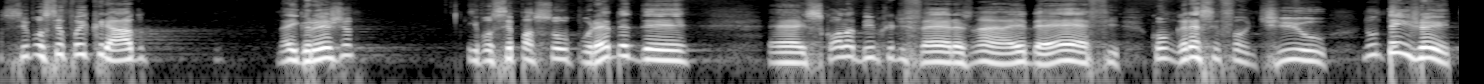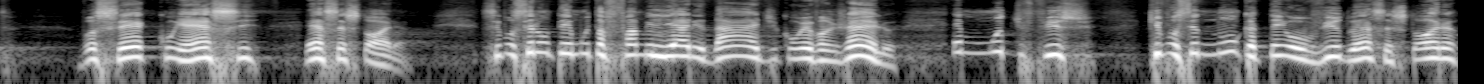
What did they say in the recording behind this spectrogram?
Se você foi criado na igreja e você passou por EBD, é, Escola Bíblica de Férias, né, EBF, Congresso Infantil, não tem jeito. Você conhece essa história. Se você não tem muita familiaridade com o Evangelho, é muito difícil que você nunca tenha ouvido essa história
